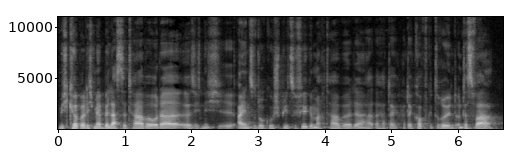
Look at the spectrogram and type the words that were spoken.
mich körperlich mehr belastet habe oder, weiß ich nicht, ein Sudoku-Spiel zu viel gemacht habe, da hat, hat, der, hat der Kopf gedröhnt und das war,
